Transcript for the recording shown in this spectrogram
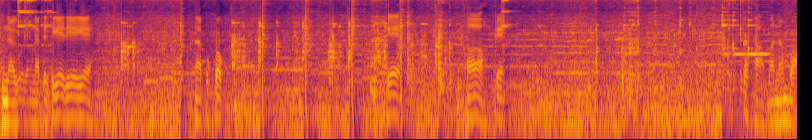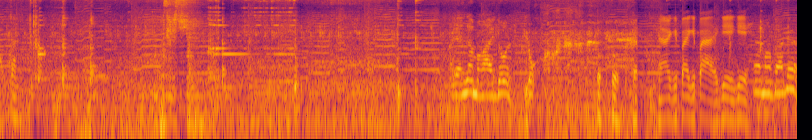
sinago lang natin. Sige, sige, sige. Napukpok. Okay. Ah, okay. Kasama ng bakal. Ayan na mga idol. Yok. Ah, gipa, gipa. Sige, sige. Ayan mga brother.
